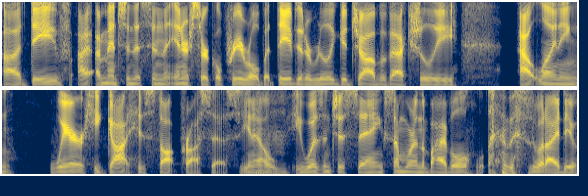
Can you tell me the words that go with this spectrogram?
Uh, Dave, I, I mentioned this in the inner circle pre-roll, but Dave did a really good job of actually outlining where he got his thought process. You know, he wasn't just saying somewhere in the Bible. this is what I do.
